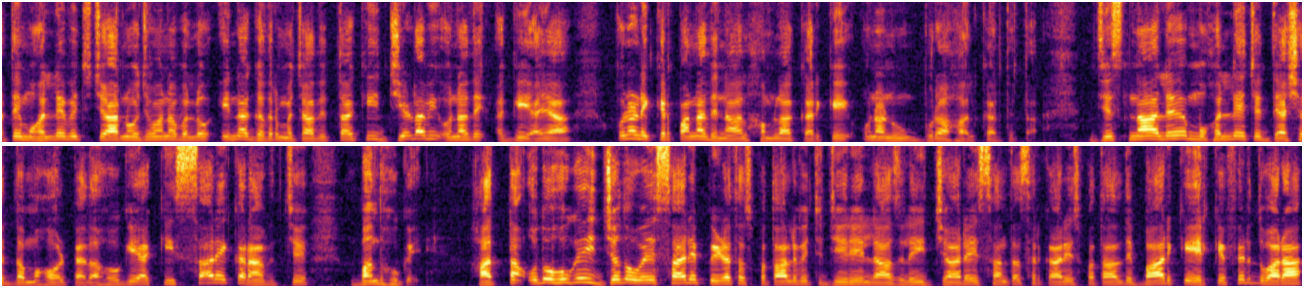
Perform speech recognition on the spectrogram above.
ਅਤੇ ਮੁਹੱਲੇ ਵਿੱਚ ਚਾਰ ਨੌਜਵਾਨਾਂ ਵੱਲੋਂ ਇੰਨਾ ਗਦਰ ਮਚਾ ਦਿੱਤਾ ਕਿ ਜਿਹੜਾ ਵੀ ਉਹਨਾਂ ਦੇ ਅੱਗੇ ਆਇਆ, ਉਹਨਾਂ ਨੇ ਕਿਰਪਾਨਾਂ ਦੇ ਨਾਲ ਹਮਲਾ ਕਰਕੇ ਉਹਨਾਂ ਨੂੰ ਬੁਰਾ ਹਾਲ ਕਰ ਦਿੱਤਾ। ਜਿਸ ਨਾਲ ਮੁਹੱਲੇ 'ਚ ਦਹਿਸ਼ਤ ਦਾ ਮਾਹੌਲ ਪੈਦਾ ਹੋ ਗਿਆ ਕਿ ਸਾਰੇ ਘਰਾਂ ਵਿੱਚ ਬੰਦ ਹੋ ਗਏ। ਹੱਦ ਤਾਂ ਉਦੋਂ ਹੋ ਗਈ ਜਦੋਂ ਇਹ ਸਾਰੇ ਪੀੜਤ ਹਸਪਤਾਲ ਵਿੱਚ ਜੇਰੇ ਇਲਾਜ ਲਈ ਜਾ ਰਹੇ ਸਨ ਤਾਂ ਸਰਕਾਰੀ ਹਸਪਤਾਲ ਦੇ ਬਾਹਰ ਘੇਰ ਕੇ ਫਿਰ ਦੁਬਾਰਾ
